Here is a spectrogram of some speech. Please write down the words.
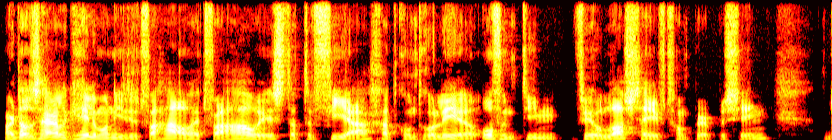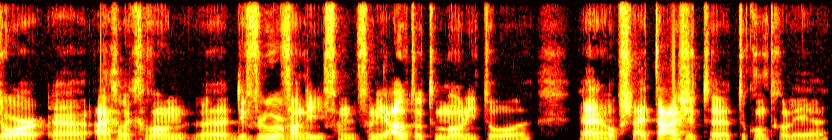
Maar dat is eigenlijk helemaal niet het verhaal. Het verhaal is dat de FIA gaat controleren of een team veel last heeft van purposing. Door uh, eigenlijk gewoon uh, de vloer van die, van, van die auto te monitoren. En op slijtage te, te controleren.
